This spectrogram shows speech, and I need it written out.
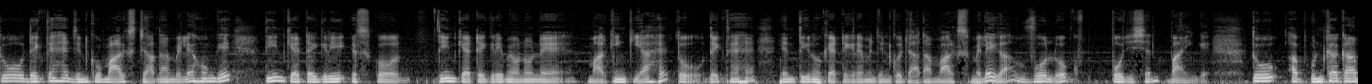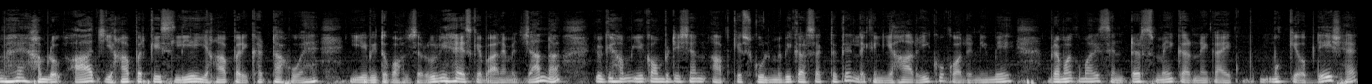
तो देखते हैं जिनको मार्क्स ज़्यादा मिले होंगे। तीन कैटेगरी इसको, तीन कैटेगरी में उन्होंने मार्किंग किया है। तो देखते हैं इन तीनों कैटेगरी में जिनको ज़्यादा मार्क्स मिलेगा, वो लोग पोजीशन पाएँगे। तो अब उनका काम है, हम लोग आज यहाँ पर किस लिए यहाँ पर इकट्ठा हुए हैं, ये भी तो बहुत ज़रूरी है, इसके बारे में जानना, क्योंकि हम ये कंपटीशन आपके स्कूल में भी कर सकते थे, लेकिन यहाँ रीको कॉलोनी में ब्रह्मा कुमारी सेंटर्स में करने का एक मुख्य उद्देश्य है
